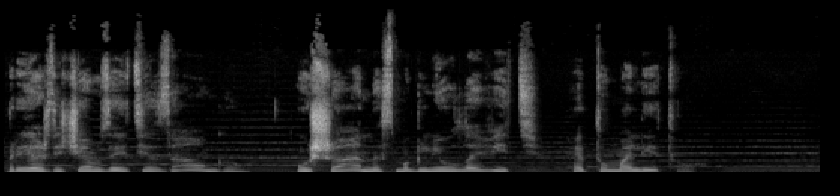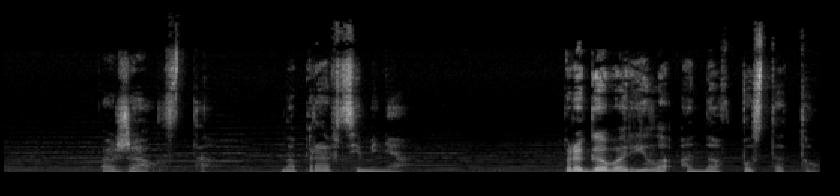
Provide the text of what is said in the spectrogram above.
Прежде чем зайти за угол, уши Анны смогли уловить эту молитву. «Пожалуйста, направьте меня», — проговорила она в пустоту.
